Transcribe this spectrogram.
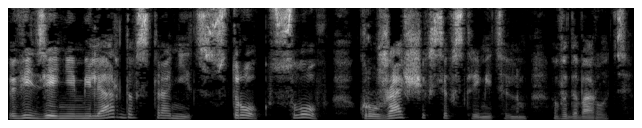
видение миллиардов страниц, строк, слов, кружащихся в стремительном водовороте.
